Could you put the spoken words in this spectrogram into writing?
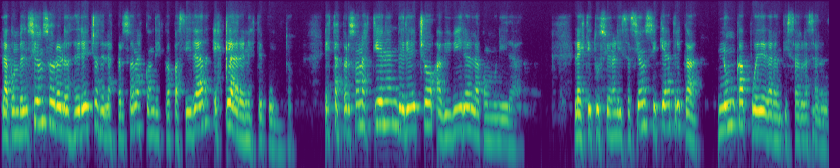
La Convención sobre los Derechos de las Personas con Discapacidad es clara en este punto. Estas personas tienen derecho a vivir en la comunidad. La institucionalización psiquiátrica nunca puede garantizar la salud.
